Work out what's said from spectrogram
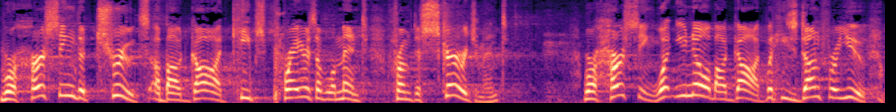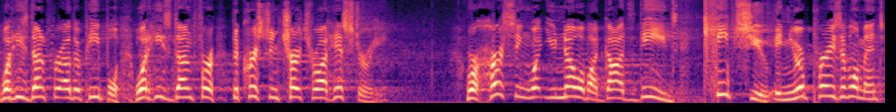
Rehearsing the truths about God keeps prayers of lament from discouragement. Rehearsing what you know about God, what He's done for you, what He's done for other people, what He's done for the Christian church throughout history. Rehearsing what you know about God's deeds keeps you in your prayers of lament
